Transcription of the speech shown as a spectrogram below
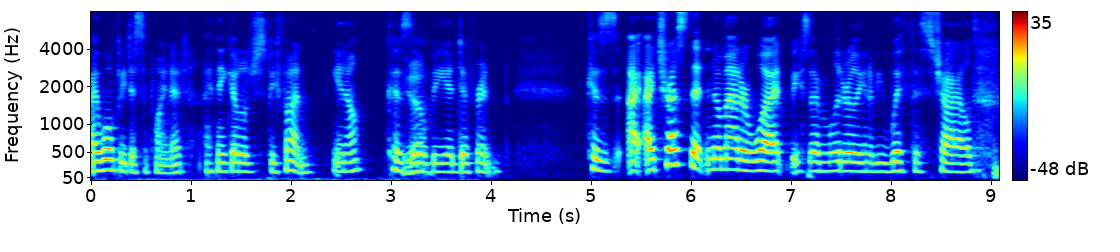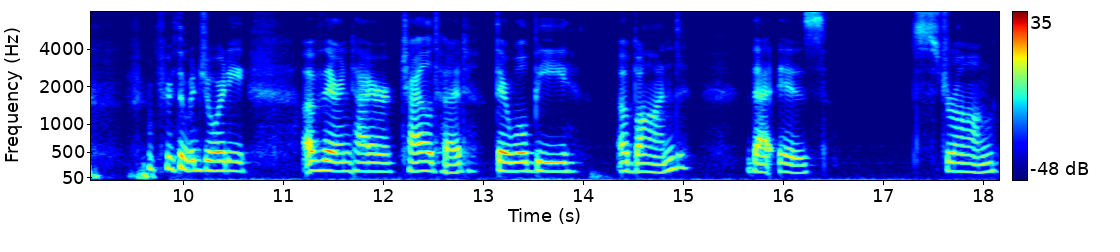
I won't be disappointed. I think it'll just be fun, you know, because Yeah. it'll be a different. Because I, I trust that no matter what, because I'm literally going to be with this child for the majority of their entire childhood, there will be a bond that is strong,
